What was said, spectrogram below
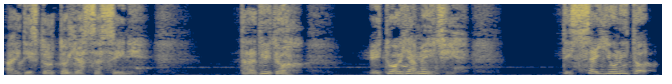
Hai distrutto gli assassini. Tradito i tuoi amici. Ti sei unito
